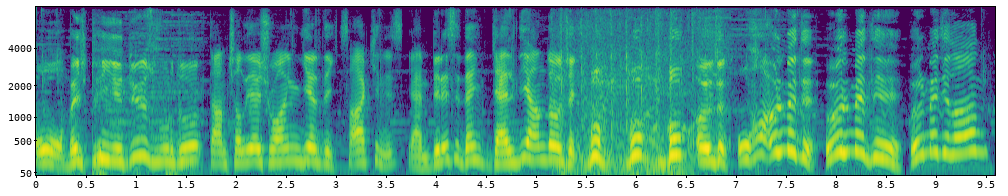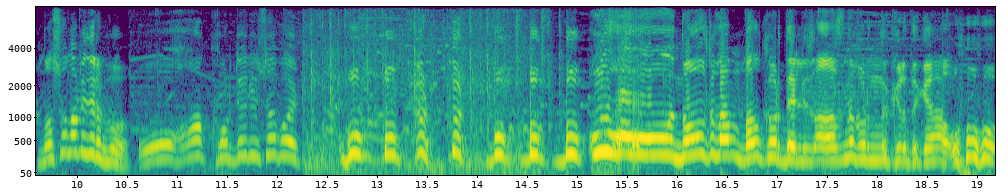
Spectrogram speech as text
Oo 5700 vurdu. Tamam çalıya şu an girdik. Sakiniz. Yani birisi denk geldiği anda ölecek. Bum bum bum öldün. Oha ölmedi. Ölmedi. Ölmedi lan. Nasıl olabilir bu? Oha Cordelius'a bak. Bum bum dur dur. Bum bum bum. Oo ne oldu lan mal Cordelius ağzını burnunu kırdık ha. Oo.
